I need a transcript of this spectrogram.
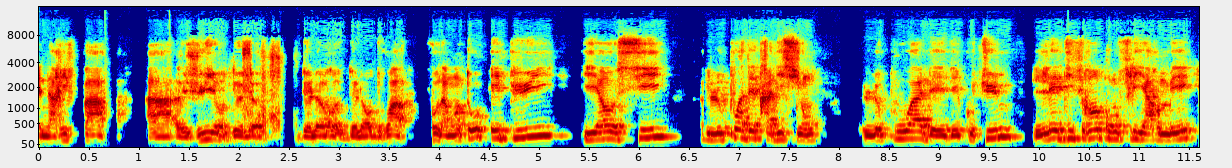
n'arrivent pas à jouir de, de, de leurs droits fondamentaux. Et puis, il y a aussi le poids des traditions le poids des, coutumes, les différents conflits armés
